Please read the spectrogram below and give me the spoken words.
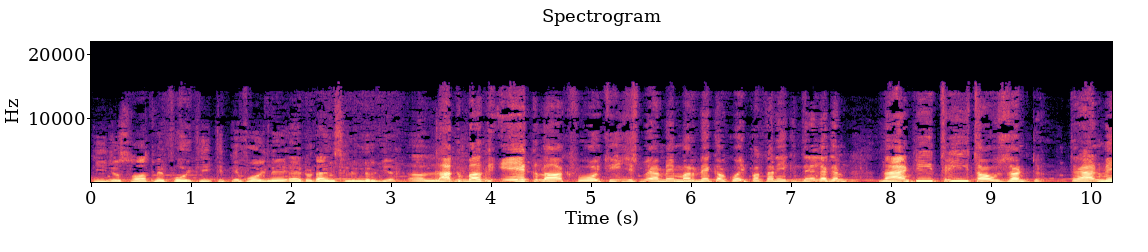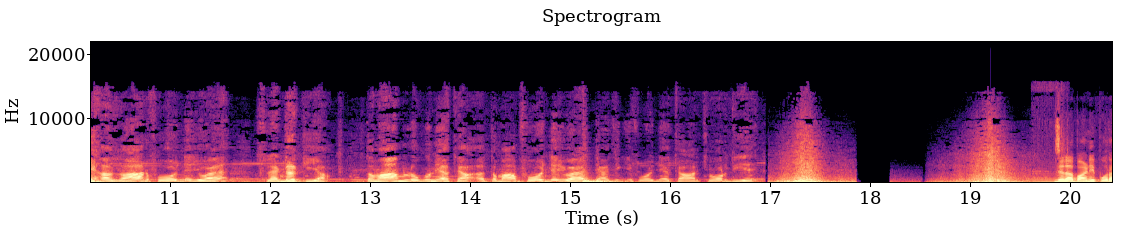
کی جو ساتھ میں فوج تھی کتنی فوج نے ایٹ او ٹائم سلنڈر کیا؟ لگ بھگ ایک لاکھ فوج تھی جس میں ہمیں مرنے کا کوئی پتہ نہیں کتنے لیکن نائنٹی تھری تھاؤزینڈ ترانوے ہزار فوج نے جو ہے سلنڈر کیا۔ تمام لوگوں نے تمام فوج نے جو ہے نیازی کی فوج نے ہتھیار چھوڑ دیے۔ ضلع بانڈی پورہ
